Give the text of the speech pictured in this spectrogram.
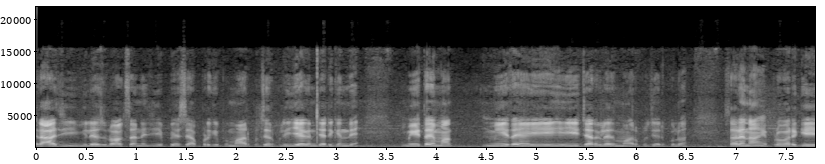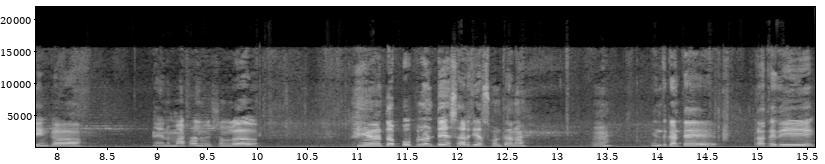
రాజీ విలేజ్ బ్లాగ్స్ అనేది చెప్పేసి అప్పటికి ఇప్పుడు మార్పులు చేర్పులు ఇయ్యే జరిగింది. మిగతా మా మిగతా ఏ జరగలేదు మార్పులు చేర్పులు. సరేనా? ఇప్పటివరకు ఇంకా నేను మాట్లాడిన విషయంలో ఏమైనా తప్పులు ఉంటే సరి చేసుకుంటాను. ఎందుకంటే ప్రతిదీ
